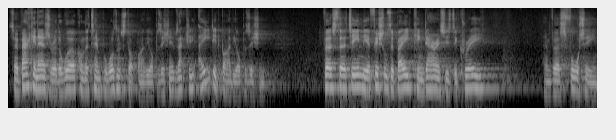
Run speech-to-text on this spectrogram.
So, back in Ezra, the work on the temple wasn't stopped by the opposition, it was actually aided by the opposition. Verse 13 the officials obeyed King Darius' decree. And verse 14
